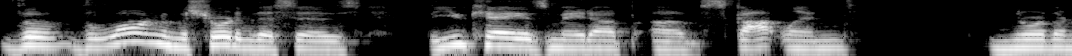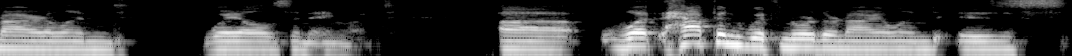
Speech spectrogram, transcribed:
the, the long and the short of this is the UK is made up of Scotland, Northern Ireland, Wales, and England. Uh, what happened with Northern Ireland is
